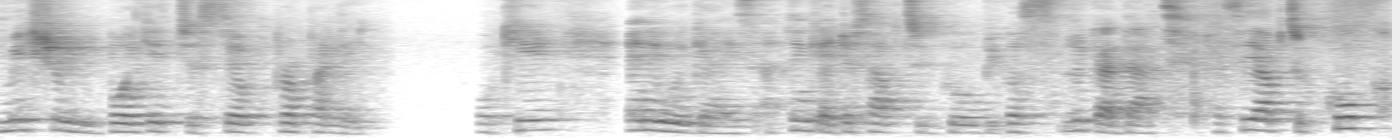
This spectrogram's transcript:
Make sure you budget yourself properly okay? Anyway guys i think i just have to go because look at that. I still have to cook.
